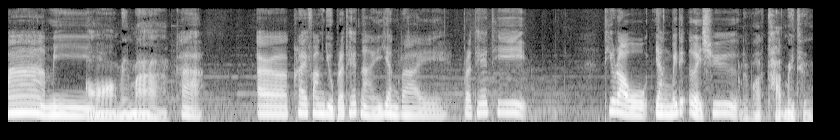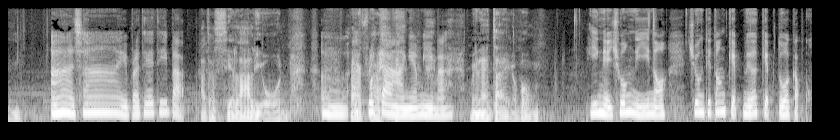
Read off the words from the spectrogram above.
ม่ามี อ๋อ เมียนมา ค่ะเอ่อใครฟังอยู่ประเทศไหนอย่างไร ประเทศที่ ที่เรายังไม่ได้เอ่ยชื่อ หรือว่าคาดไม่ถึง อ่าใช่ ประเทศที่แบบ อาจจะเซียร่าลีโอนเออแปลแอกไปฟริกาเงี้ยมีไหมไม่แน่ใจครับผม ยิ่งในช่วงนี้เนาะช่วงที่ต้องเก็บเนื้อเก็บตัวกับโค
